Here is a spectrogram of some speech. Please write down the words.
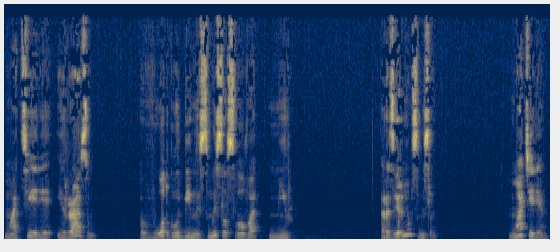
Материя и разум – вот глубинный смысл слова «мир». Развернем смыслы. Материя –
